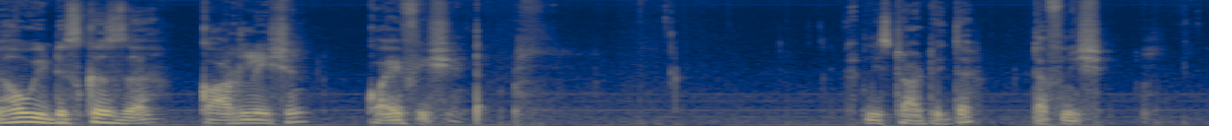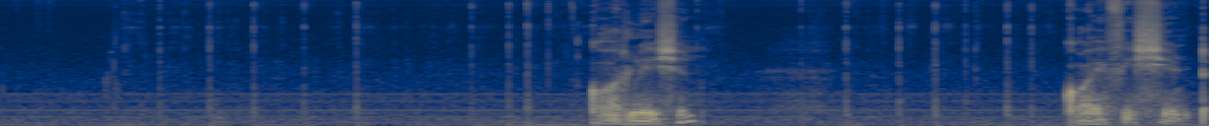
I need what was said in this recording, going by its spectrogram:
Now we discuss the correlation coefficient. Let me start with the definition. Correlation coefficient.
